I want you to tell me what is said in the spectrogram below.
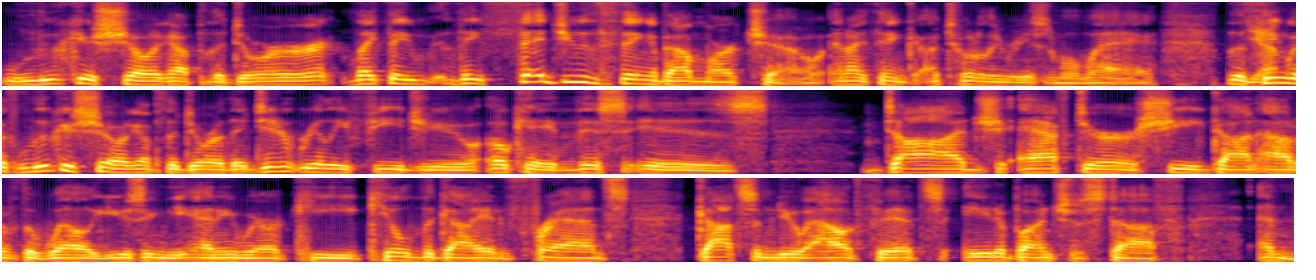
Lucas showing up at the door. Like they they fed you the thing about Mark Cho, and I think a totally reasonable way. The thing with Lucas showing up at the door, they didn't really feed you. Okay, this is. Dodge after she got out of the well using the anywhere key, killed the guy in France, got some new outfits, ate a bunch of stuff, and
